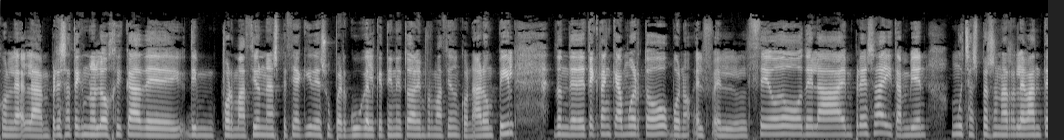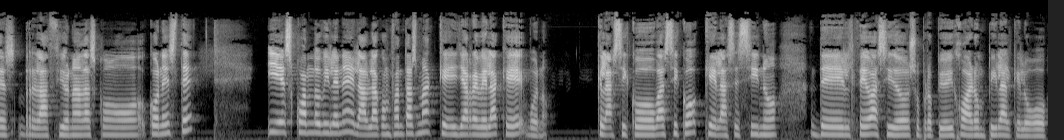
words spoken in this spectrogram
con la, empresa tecnológica de, información, una especie aquí de Super Google que tiene toda la información con Aaron Peel, donde detectan que ha muerto, bueno, el, CEO de la empresa y también muchas personas relevantes relacionadas con, con este. Y es cuando Villeneuve habla con Fantasma que ella revela que, bueno, clásico básico que el asesino del CEO ha sido su propio hijo Aaron Peel, al que luego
